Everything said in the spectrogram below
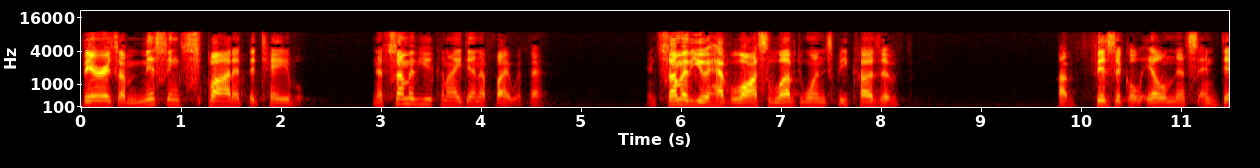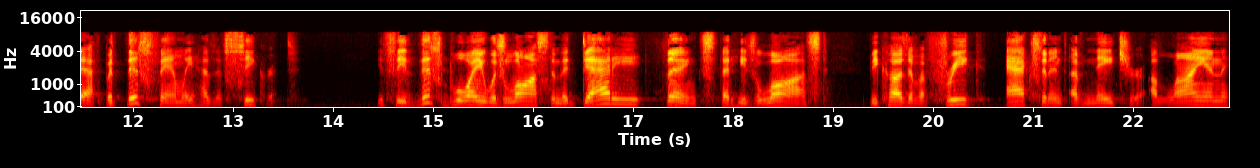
there is a missing spot at the table. Now, some of you can identify with that. And some of you have lost loved ones because of, of physical illness and death. But this family has a secret. You see, this boy was lost, and the daddy thinks that he's lost because of a freak accident of nature. A lion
